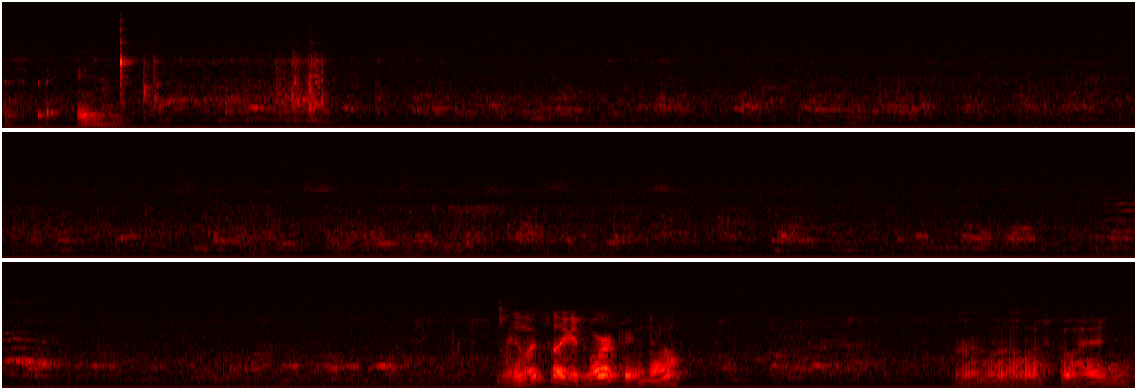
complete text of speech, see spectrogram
this back in. It looks like it's working now. Uh, well, let's go ahead and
